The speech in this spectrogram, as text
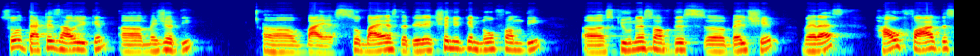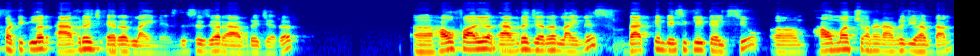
So that is how you can uh, measure the uh, bias. So bias, the direction you can know from the uh, skewness of this uh, bell shape, whereas how far this particular average error line is. This is your average error. Uh, how far your average error line is, that can basically tells you um, how much on an average you have done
